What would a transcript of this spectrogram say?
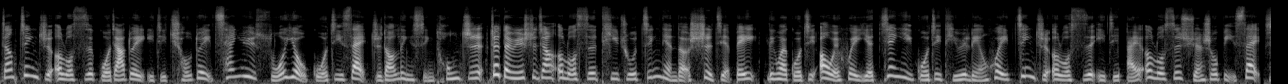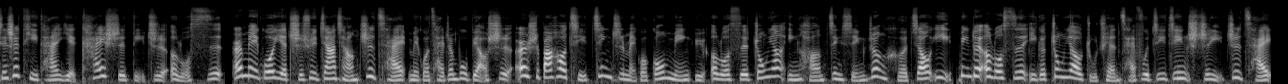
将禁止俄罗斯国家队以及球队参与所有国际赛，直到另行通知。这等于是将俄罗斯踢出今年的世界杯。另外，国际奥委会也建议国际体育联会禁止俄罗斯以及白俄罗斯选手比赛，显示体坛也开始抵制俄罗斯。而美国也持续加强制裁。美国财政部表示，二十八号起禁止美国公民。与俄罗斯中央银行进行任何交易，并对俄罗斯一个重要主权财富基金施以制裁。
